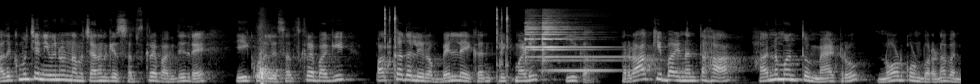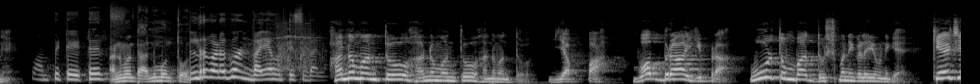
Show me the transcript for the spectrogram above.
ಅದಕ್ಕೆ ಮುಂಚೆ ನೀವೇನು ನಮ್ಮ ಚಾನಲ್ಗೆ ಸಬ್ಸ್ಕ್ರೈಬ್ ಆಗದಿದ್ರೆ ಈ ಕೂಡಲೇ ಸಬ್ಸ್ಕ್ರೈಬ್ ಆಗಿ ಪಕ್ಕದಲ್ಲಿರೋ ಬೆಲ್ ಐಕನ್ ಕ್ಲಿಕ್ ಮಾಡಿ. ಈಗ ರಾಕಿ ಬಾಯ್ನಂತಹ ಹನುಮಂತು ಮ್ಯಾಟ್ರು ನೋಡ್ಕೊಂಡು ಬರೋಣ ಬನ್ನಿ. ಕಾಂಪಿಟೇಟರ್. ಹನುಮಂತ ಹನುಮಂತು. ಒಂದು ಭಯ ಹನುಮಂತು ಹನುಮಂತು ಹನುಮಂತು. ಯಪ್ಪ. ಒಬ್ರ ಇಬ್ರ, ಊರ್ ತುಂಬಾ ದುಶ್ಮನಿಗಳೇ ಇವನಿಗೆ. ಕೆ ಜಿ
